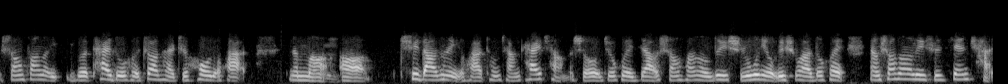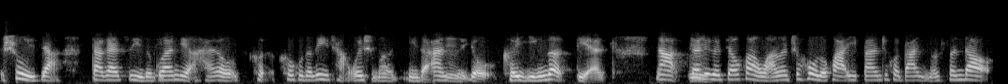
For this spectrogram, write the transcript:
双方的一个态度和状态之后的话。那么呃，去到那里的话，通常开场的时候就会叫双方的律师。如果你有律师的话，都会让双方的律师先阐述一下大概自己的观点，还有客客户的立场，为什么你的案子有可以赢的点。那在这个交换完了之后的话，一般就会把你们分到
